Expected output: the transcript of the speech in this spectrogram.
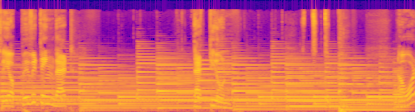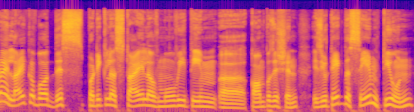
So you're pivoting that that tune. Now, what I like about this particular style of movie theme uh, composition is you take the same tune,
